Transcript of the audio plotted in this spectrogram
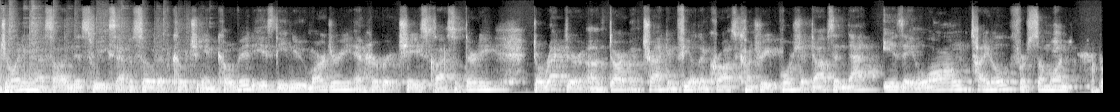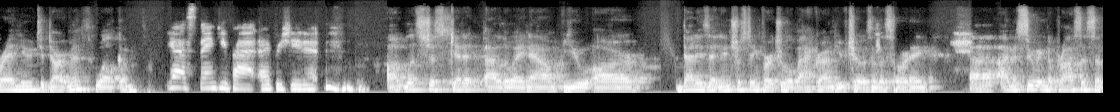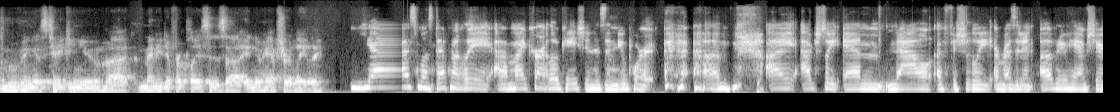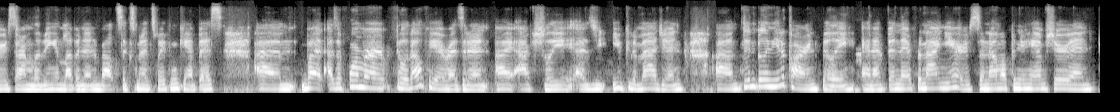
Joining us on this week's episode of Coaching in COVID is the new Marjorie and Herbert Chase class of 30, director of Dartmouth track and field and cross country, Porscha Dobson. That is a long title for someone brand new to Dartmouth. Welcome. Yes, thank you, Pat. I appreciate it. uh, let's just get it out of the way now. You are that is an interesting virtual background you've chosen this morning. Uh, I'm assuming the process of moving is taking you uh, many different places uh, in New Hampshire lately. Yes, most definitely. Uh, my current location is in Newport. um, I actually am now officially a resident of New Hampshire, so I'm living in Lebanon, about six minutes away from campus. Um, but as a former Philadelphia resident, I actually, as you can imagine, um, didn't really need a car in Philly, and I've been there for nine years. So now I'm up in New Hampshire and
